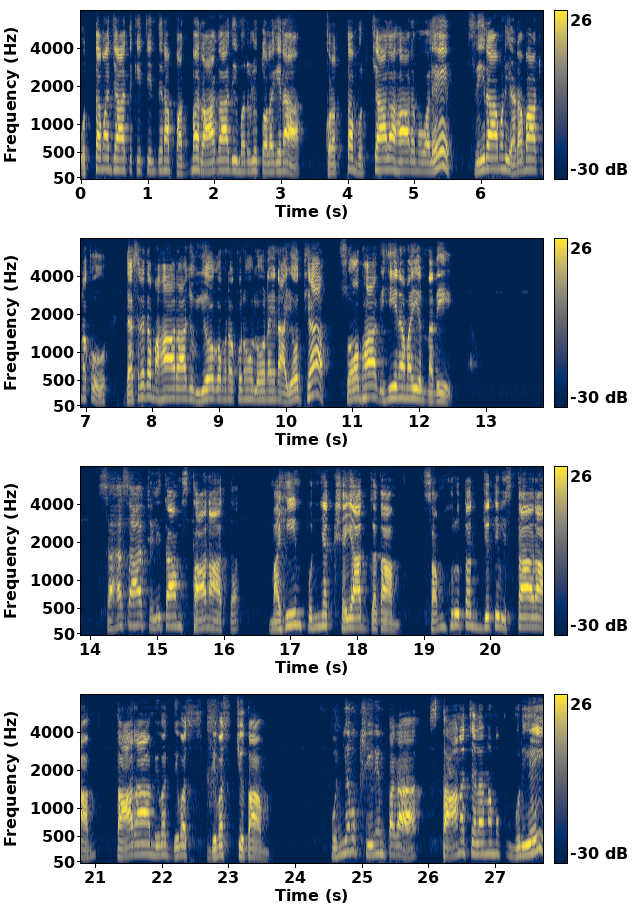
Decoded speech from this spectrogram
ఉత్తమ జాతికి చెందిన పద్మరాగాది మనులు తొలగిన క్రొత్త ముత్యాలహారము వలె శ్రీరాముని ఎడబాటునకు దశరథ మహారాజు వియోగమునకును లోనైన అయోధ్య శోభావిహీనమై ఉన్నది. సహసా చలితాం స్థానాత్ మహీం పుణ్యక్షయాద్గతాం సంహృతద్యుతి విస్తారాం తారామివ దివస్ దివశ్చ్యుతాం పుణ్యము క్షీణింపగా స్థానచలనముకు గురి అయి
